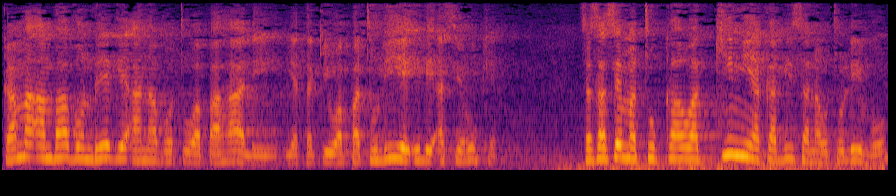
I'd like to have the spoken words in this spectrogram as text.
Kama ambavyo ndege anavyotua pahali yatakiwa patulie ili asiruke. Sasa sema tukawa kimya kabisa na utulivu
